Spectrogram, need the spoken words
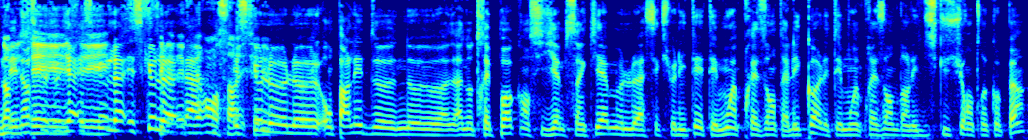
non, Mais est-ce que, est-ce que hein, le, on parlait de, à notre époque, en 6e, 5e, la sexualité était moins présente à l'école, était moins présente dans les discussions entre copains.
